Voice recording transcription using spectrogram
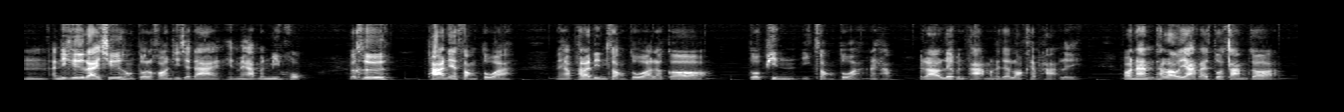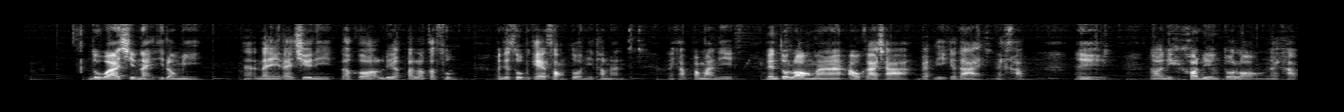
อืมอันนี้คือรายชื่อของตัวละครที่จะได้เห็นไหมครับ มันมี6ก็คือพระเนี่ยสตัวนะครับพาราดิน 2 ตัวแล้วก็ตัวพินอีก 2 ตัวนะครับเวลาเราเลือกเป็นพระมันก็จะล็อกแค่พระเลย เพราะนั้นถ้าเราอยากได้ตัวซ้ำก็ดูว่าอาชีพไหนที่เรามีนะในรายชื่อนี้เราก็เลือกแล้วเราก็สุ่ม มันจะสุ่มแค่ 2 ตัวนี้เท่านั้นนะครับประมาณนี้เล่นตัวรองมาเอากาชาแบบนี้ก็ได้นะครับเออเนาะนี่คือข้อดีของตัวรองนะครับ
